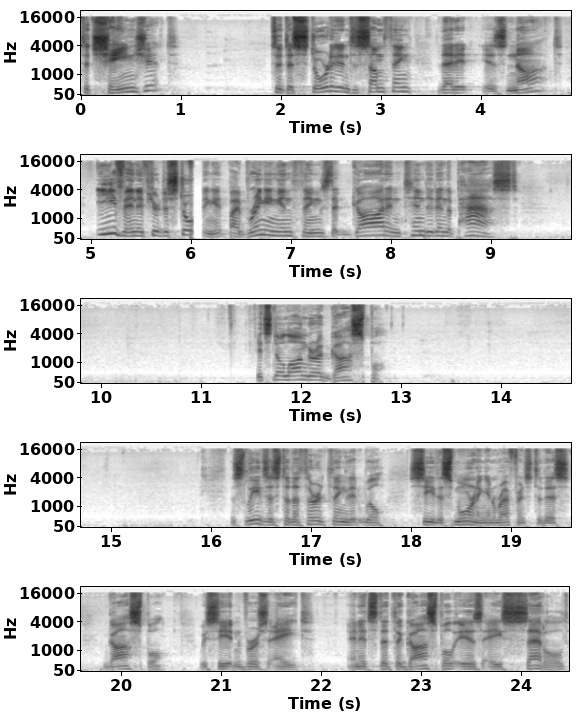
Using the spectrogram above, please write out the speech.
to change it, to distort it into something that it is not, even if you're distorting it by bringing in things that God intended in the past. It's no longer a gospel. This leads us to the third thing that we'll see this morning in reference to this gospel. We see it in verse 8, and it's that the gospel is a settled,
